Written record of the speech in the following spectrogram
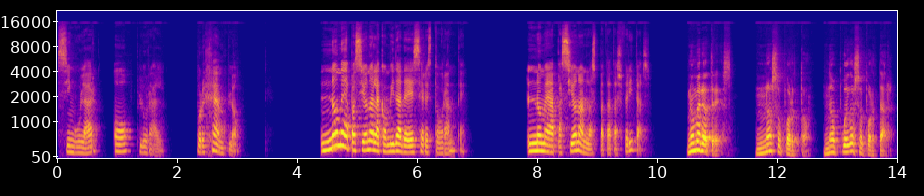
singular o plural. Por ejemplo, no me apasiona la comida de ese restaurante. No me apasionan las patatas fritas. Número 3. No soporto. No puedo soportar.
